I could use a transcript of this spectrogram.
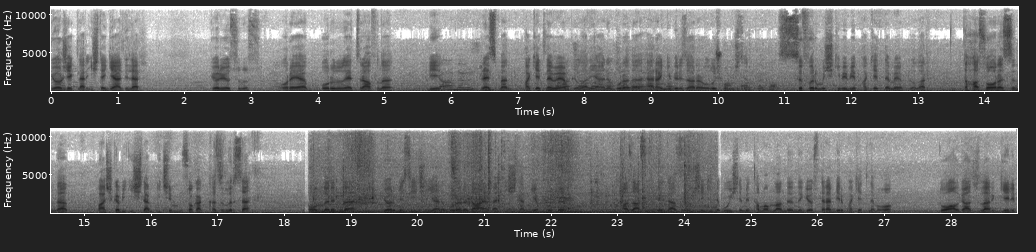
görecekler. İşte geldiler. Görüyorsunuz. Oraya borunun etrafına bir resmen paketleme yapıyorlar. Yani burada herhangi bir zarar oluşmamıştır. Sıfırmış gibi bir paketleme yapıyorlar. Daha sonrasında başka bir işlem için bu sokak kazılırsa onların da görmesi için yani burada daha evvel işlem yapıldı. Kazasız belasız bir şekilde bu işlemin tamamlandığını gösteren bir paketleme o. Doğalgazcılar gelip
